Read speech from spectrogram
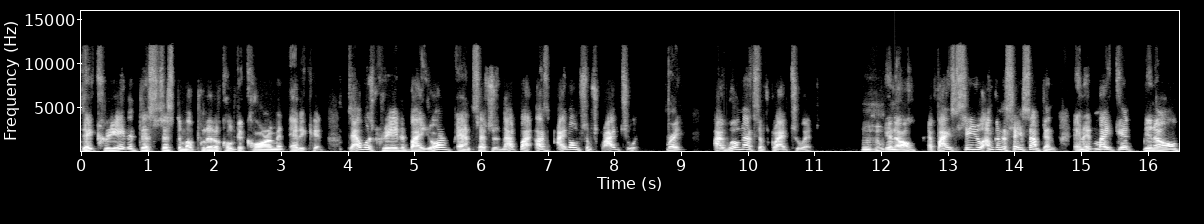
they created this system of political decorum and etiquette. That was created by your ancestors, not by us. I don't subscribe to it. Right. I will not subscribe to it. Mhm. You know, if I see you, I'm going to say something, and it might get, you know,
